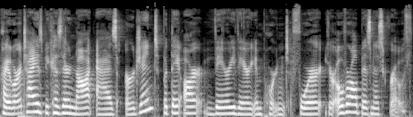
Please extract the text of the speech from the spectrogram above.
prioritize because they're not as urgent, but they are very, very important for your overall business growth.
